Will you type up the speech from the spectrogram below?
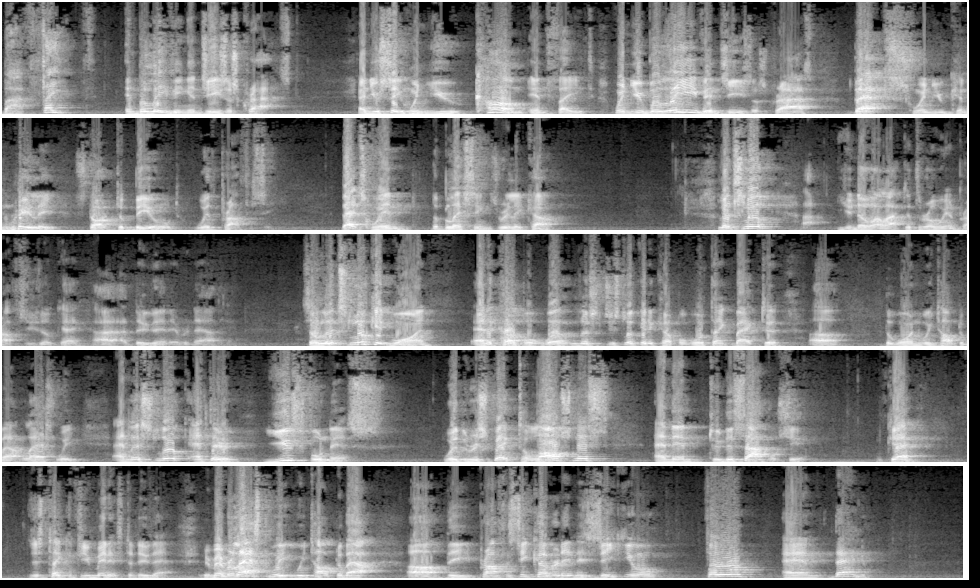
By faith in believing in Jesus Christ. And you see, when you come in faith, when you believe in Jesus Christ, that's when you can really start to build with prophecy. That's when the blessings really come. Let's look. You know, I like to throw in prophecies, okay? I, I do that every now and then. So let's look at one and a couple. Well, let's just look at a couple. We'll think back to uh, the one we talked about last week, and let's look at their usefulness with respect to lostness and then to discipleship. Okay? Just take a few minutes to do that. Remember, last week we talked about uh, the prophecy covered in Ezekiel 4 and Daniel.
